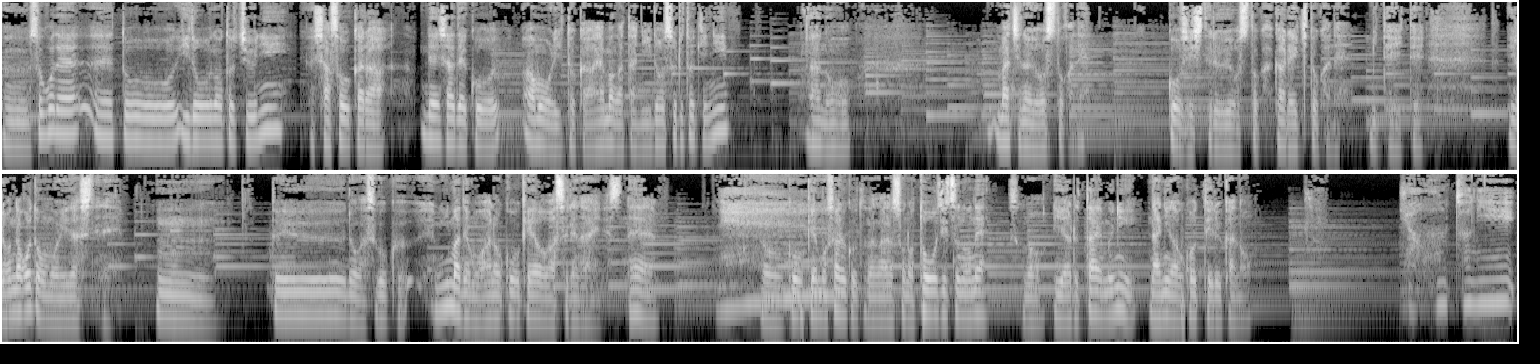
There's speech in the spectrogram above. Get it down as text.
うん、そこで、えーと、移動の途中に車窓から電車でこう青森とか山形に移動するときにあの街の様子とかね工事してる様子とか瓦礫とかね見ていていろんなことを思い出してね。うん。というのがすごく今でもあの光景は忘れないですね。ねうん、光景もさることながらその当日のねそのリアルタイムに何が起こっているかの。いや本当に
